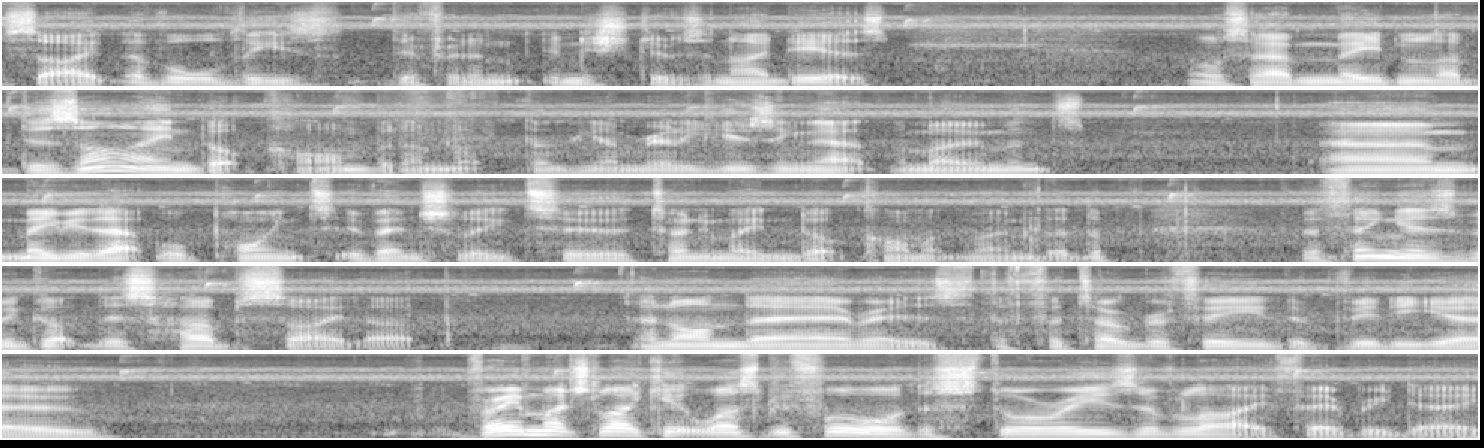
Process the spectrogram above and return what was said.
site of all these different initiatives and ideas. I also have maidenlovedesign.com, but I'm not, don't think I'm really using that at the moment. Um, maybe that will point eventually to tonymaiden.com at the moment. But the, the thing is, we've got this hub site up, and on there is the photography, the video, very much like it was before, the stories of life every day.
